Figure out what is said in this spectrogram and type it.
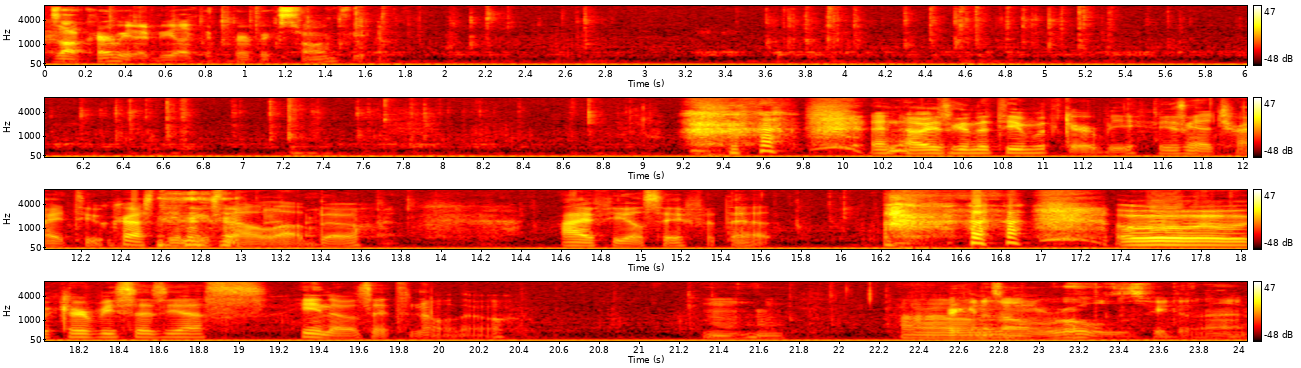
It's all Kirby. That'd be like the perfect storm for you. and now he's gonna team with Kirby. He's gonna try to. Cross teaming's not allowed though. I feel safe with that. oh, Kirby says yes. He knows it's no though. Mm-hmm. Breaking his Um, own rules if he did that.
